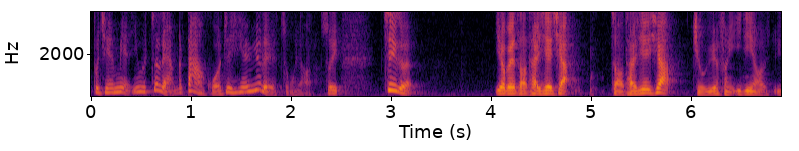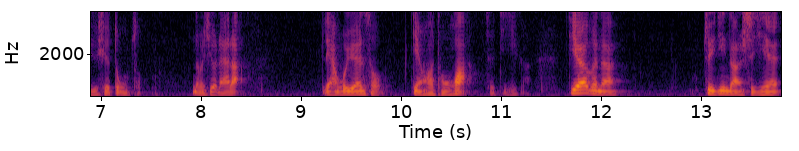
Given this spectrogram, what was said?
不见面，因为这两个大国就现在越来越重要了，所以这个要不要找台阶下？找台阶下，九月份一定要有些动作，那么就来了。两国元首电话通话，这第一个。第二个呢，最近一段时间，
